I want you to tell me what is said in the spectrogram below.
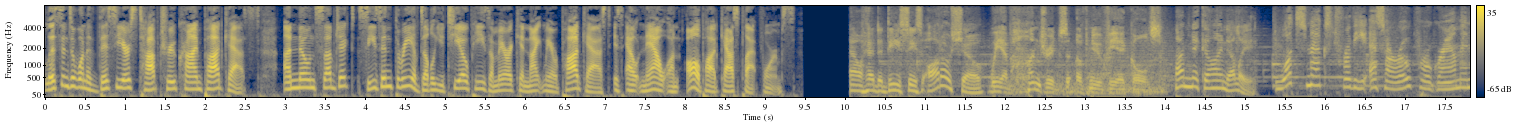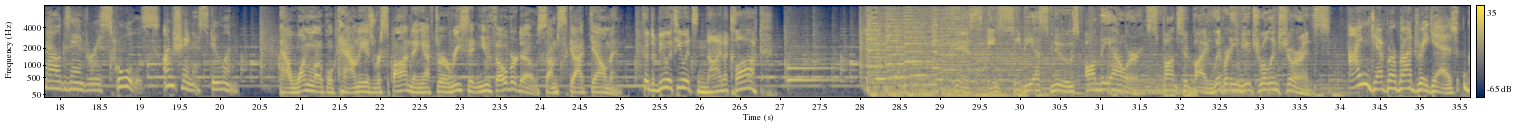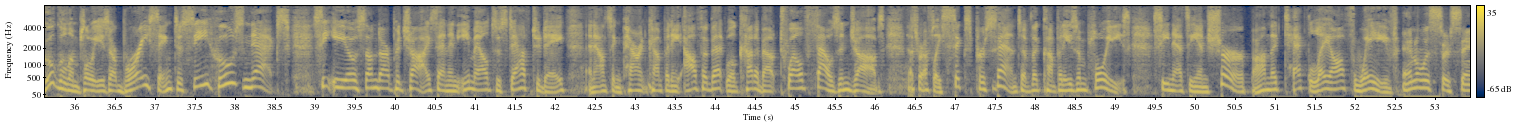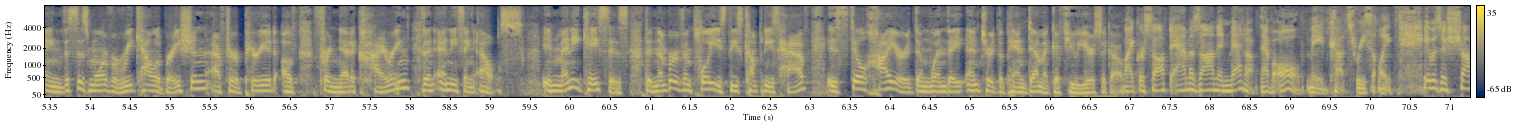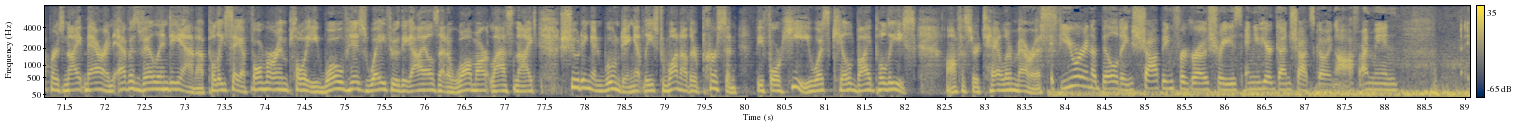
Listen to one of this year's top true crime podcasts. Unknown Subject, Season 3 of WTOP's American Nightmare podcast is out now on all podcast platforms. Now head to DC's Auto Show. We have hundreds of new vehicles. I'm Nick Iannelli. What's next for the SRO program in Alexandria schools? I'm Shayna Estulin. How one local county is responding after a recent youth overdose. I'm Scott Gelman. Good to be with you. It's 9 o'clock. CBS News on the Hour, sponsored by Liberty Mutual Insurance. I'm Deborah Rodriguez. Google employees are bracing to see who's next. CEO Sundar Pichai sent an email to staff today announcing parent company Alphabet will cut about 12,000 jobs. That's roughly 6% of the company's employees. CNET's Ian Sherr on the tech layoff wave. Analysts are saying this is more of a recalibration after a period of frenetic hiring than anything else. In many cases, the number of employees these companies have is still higher higher than when they entered the pandemic a few years ago. Microsoft, Amazon, and Meta have all made cuts recently. It was a shopper's nightmare in Evansville, Indiana. Police say a former employee wove his way through the aisles at a Walmart last night, shooting and wounding at least one other person before he was killed by police. Officer Taylor Maris. If you were in a building shopping for groceries and you hear gunshots going off, I mean,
